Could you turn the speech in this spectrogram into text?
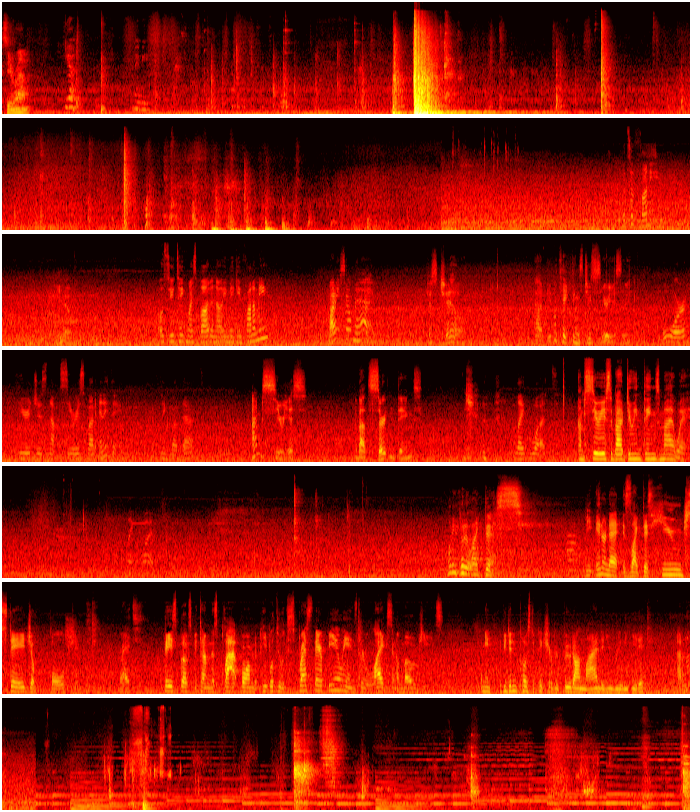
See you around. Yeah. Maybe. What's so funny? You. Oh, so you take my spot and now you're making fun of me? Why are you so mad? Just chill. God, people take things too seriously. Or you're just not serious about anything? Ever think about that? I'm serious. About certain things. Like what? I'm serious about doing things my way. Like what? Let me put it like this The internet is like this huge stage of bullshit, right? Facebook's become this platform to people to express their feelings through likes and emojis. I mean, if you didn't post a picture of your food online, did you really eat it? I don't know. You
